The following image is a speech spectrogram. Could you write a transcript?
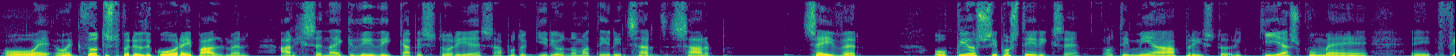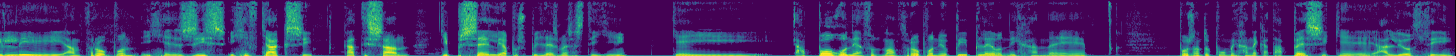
ο, ε, ο εκδότης του περιοδικού, ο Ray Palmer, άρχισε να εκδίδει κάποιες ιστορίες από τον κύριο ονόματι Richard Sharp Saver, ο οποίος υποστήριξε ότι μία προϊστορική ας πούμε ε, φυλή ανθρώπων είχε, ζήσει, είχε φτιάξει κάτι σαν κυψέλη από σπηλιές μέσα στη γη και οι απόγονοι αυτών των ανθρώπων οι οποίοι πλέον είχαν ε, πώς να το πούμε, είχαν καταπέσει και αλλοιωθεί,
